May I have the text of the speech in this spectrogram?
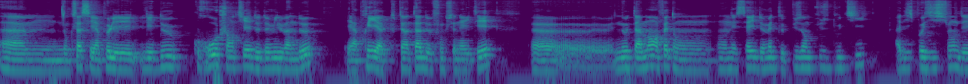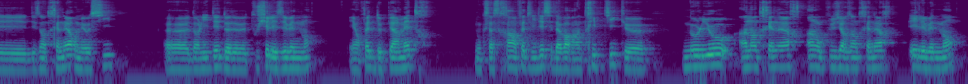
donc ça, c'est un peu les, les, deux gros chantiers de 2022. Et après, il y a tout un tas de fonctionnalités. Euh, notamment, en fait, on, essaye de mettre de plus en plus d'outils à disposition des, entraîneurs, mais aussi euh, dans l'idée de, toucher les événements et en fait de permettre. Donc, ça sera en fait l'idée, c'est d'avoir un triptyque euh, Nolio, un entraîneur, un ou plusieurs entraîneurs et l'événement.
